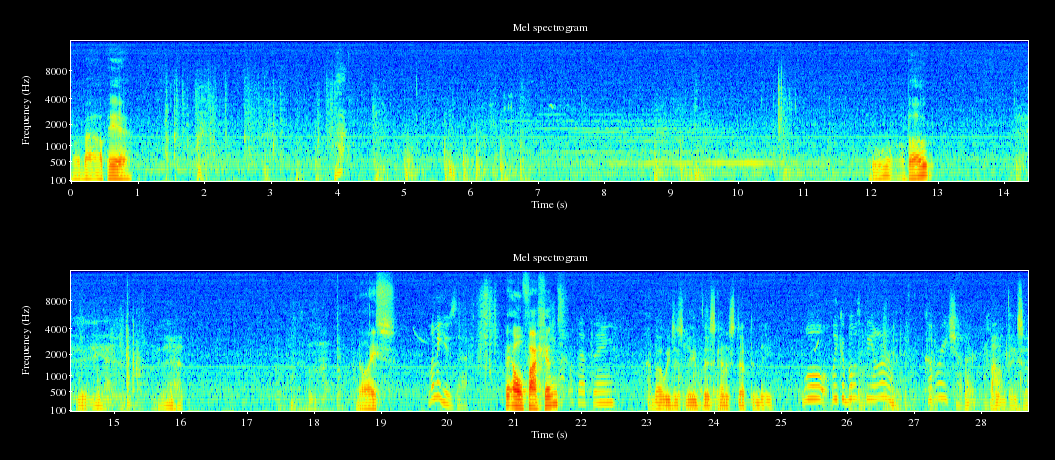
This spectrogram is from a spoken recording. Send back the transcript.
What about up here? Oh, a bow? Yeah, look at that. Nice. Let me use that. Bit old-fashioned. With that thing. How about we just leave this kind of stuff to me? Well, we could both be armed. Cover each other. I don't think so.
